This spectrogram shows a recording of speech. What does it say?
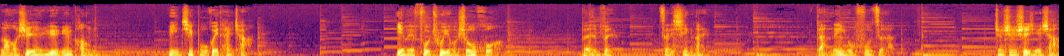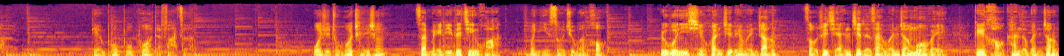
老实人岳云鹏。运气不会太差，因为付出有收获，本分则心安，感恩有负责，这是世界上点扑不破的法则。我是主播陈生，在美丽的金华为你送去问候。如果你喜欢这篇文章，走之前记得在文章末尾给好看的文章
